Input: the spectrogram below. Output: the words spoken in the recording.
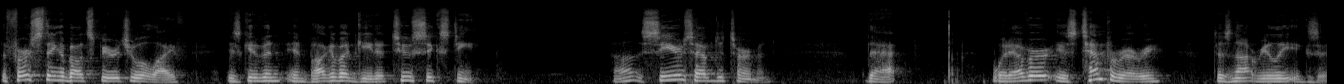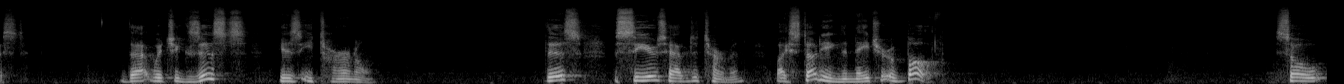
The first thing about spiritual life is given in Bhagavad Gita 2.16. Uh, the seers have determined that whatever is temporary does not really exist. That which exists is eternal. This the seers have determined by studying the nature of both. So,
